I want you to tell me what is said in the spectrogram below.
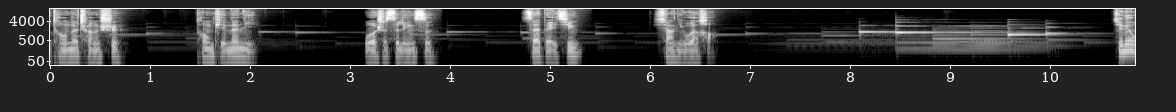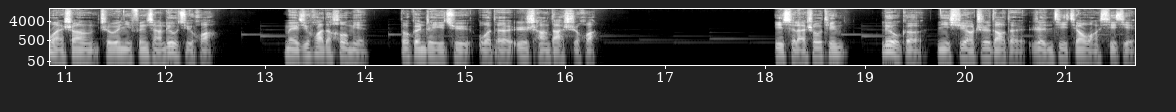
不同的城市，同频的你，我是四零四，在北京向你问好。今天晚上只为你分享六句话，每句话的后面都跟着一句我的日常大实话。一起来收听六个你需要知道的人际交往细节，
